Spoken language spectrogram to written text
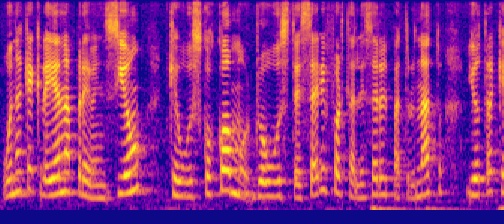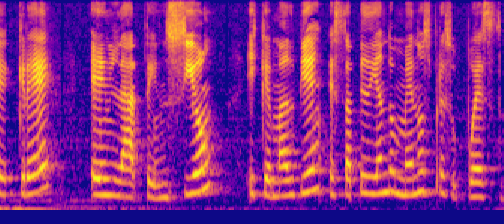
Una que creía en la prevención, que buscó cómo robustecer y fortalecer el patronato, y otra que cree en la atención y que más bien está pidiendo menos presupuesto.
